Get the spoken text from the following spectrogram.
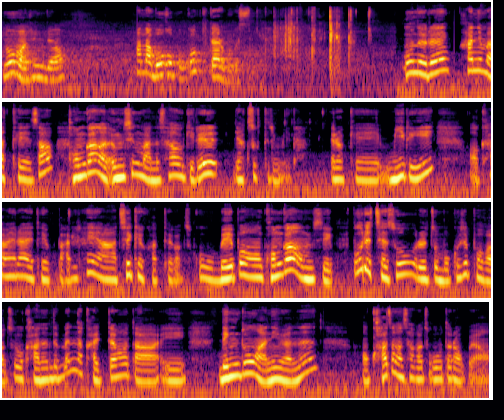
너무 맛있는데요? 하나 먹어보고 기다려보겠습니다. 오늘은 한인마트에서 건강한 음식만을 사오기를 약속드립니다. 이렇게 미리 어, 카메라에 대고 말을 해야 지킬 것 같아가지고 매번 건강한 음식 뿌리 채소를 좀 먹고 싶어가지고 가는데 맨날 갈 때마다 이 냉동 아니면은 어, 과자만 사가지고 오더라고요.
